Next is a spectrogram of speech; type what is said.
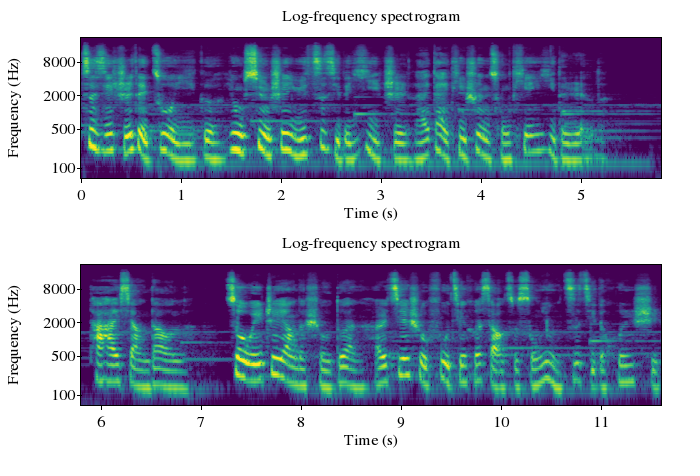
自己只得做一个用驯身于自己的意志来代替顺从天意的人了。他还想到了作为这样的手段而接受父亲和嫂子怂恿自己的婚事，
